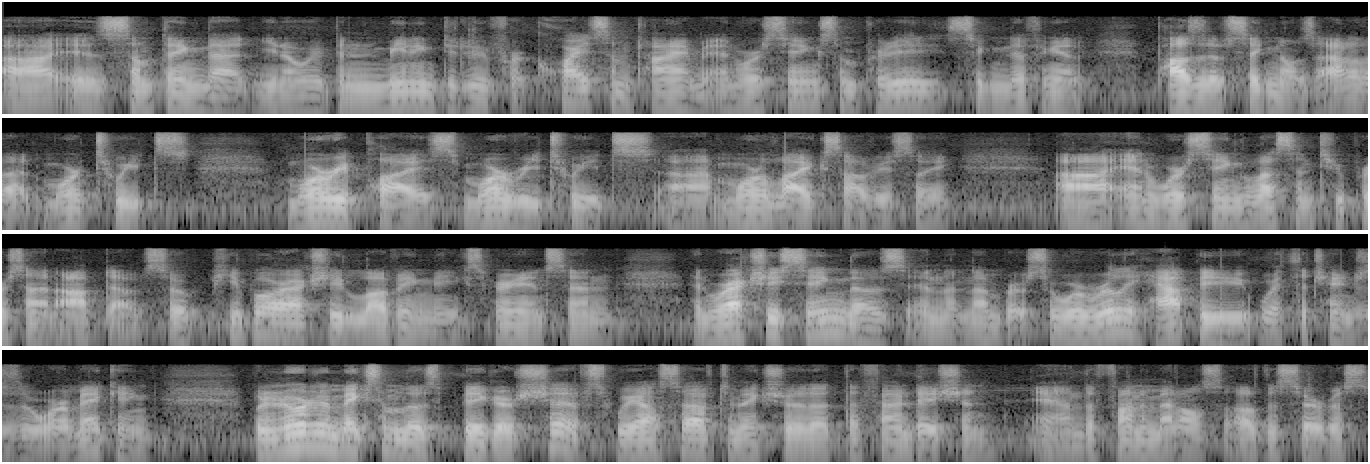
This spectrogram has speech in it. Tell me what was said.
uh, is something that you know we've been meaning to do for quite some time, and we're seeing some pretty significant positive signals out of that. More tweets, more replies, more retweets, uh, more likes, obviously. Uh, and we're seeing less than 2% opt out. So people are actually loving the experience, and, and we're actually seeing those in the numbers. So we're really happy with the changes that we're making. But in order to make some of those bigger shifts, we also have to make sure that the foundation and the fundamentals of the service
